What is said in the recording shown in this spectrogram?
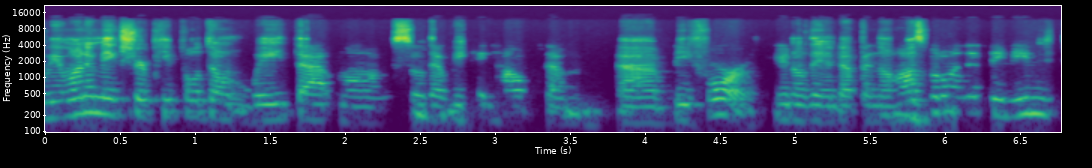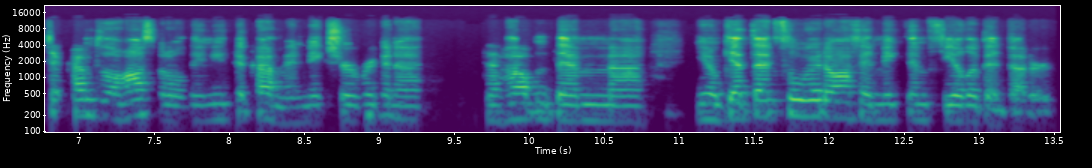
so we want to make sure people don't wait that long so that we can help them uh, before you know they end up in the mm-hmm. hospital. And if they need to come to the hospital they need to come and make sure we're gonna to help them uh, you know get that fluid off and make them feel a bit better.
